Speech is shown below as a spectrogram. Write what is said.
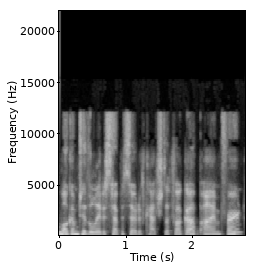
Welcome to the latest episode of Catch the Fuck Up. I'm Fern.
